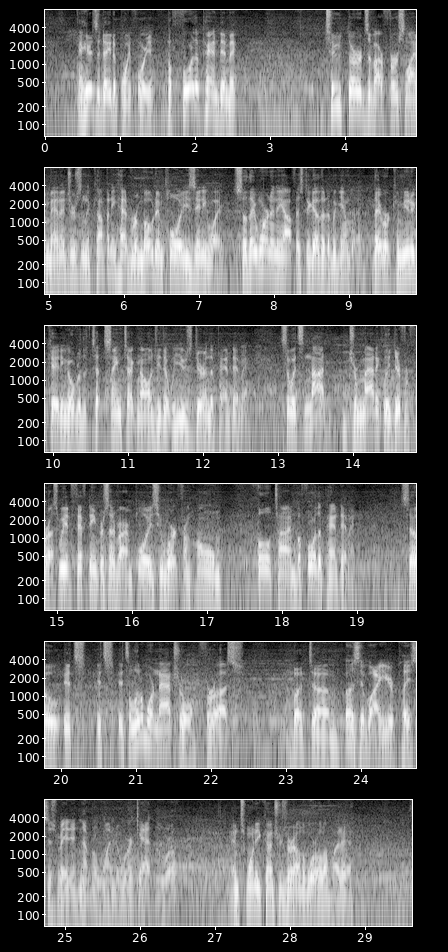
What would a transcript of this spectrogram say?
now here's a data point for you. Before the pandemic, two thirds of our first line managers in the company had remote employees anyway. So they weren't in the office together to begin with. They were communicating over the t- same technology that we used during the pandemic. So it's not dramatically different for us. We had 15% of our employees who worked from home full time before the pandemic. So it's, it's, it's a little more natural for us. But um, Oh, is it why your place is rated number one to work at in the world? in 20 countries around the world, I might add.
